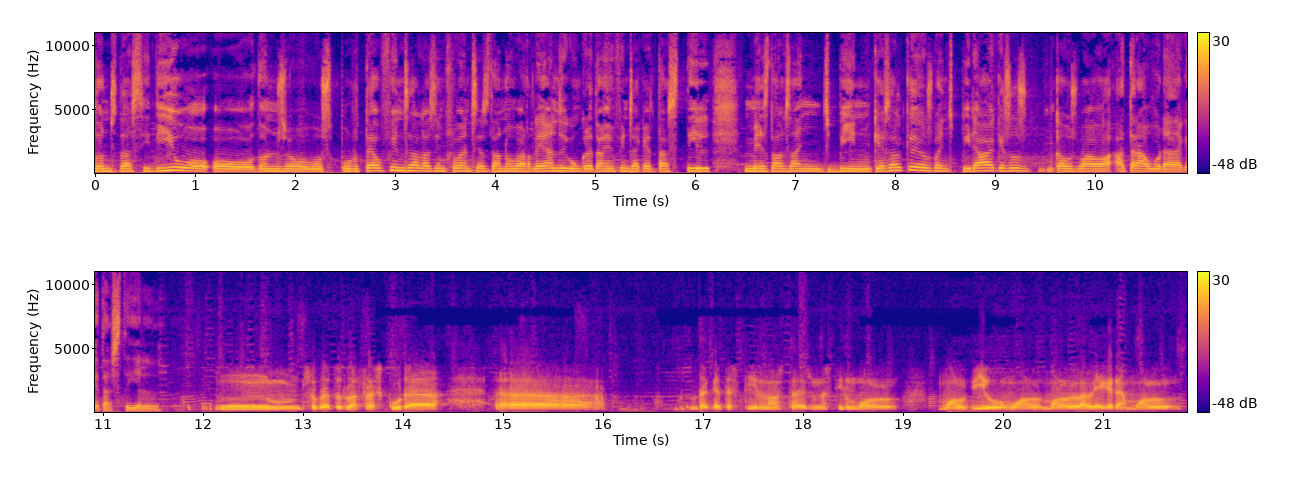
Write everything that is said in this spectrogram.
doncs, decidiu o, o doncs, us porteu fins a les influències de Nova Orleans i concretament fins a aquest estil més dels anys 20? Què és el que us va inspirar, què és us, que us va atraure d'aquest estil? Mm, sobretot la frescura eh, d'aquest estil, no? és un estil molt, molt viu, molt, molt alegre, molt,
